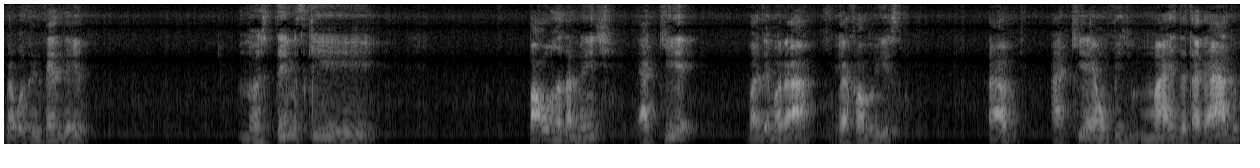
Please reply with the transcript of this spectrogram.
para você entender, nós temos que pausadamente, aqui vai demorar, já falo isso, sabe? Aqui é um vídeo mais detalhado,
